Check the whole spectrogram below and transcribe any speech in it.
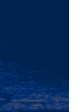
Our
